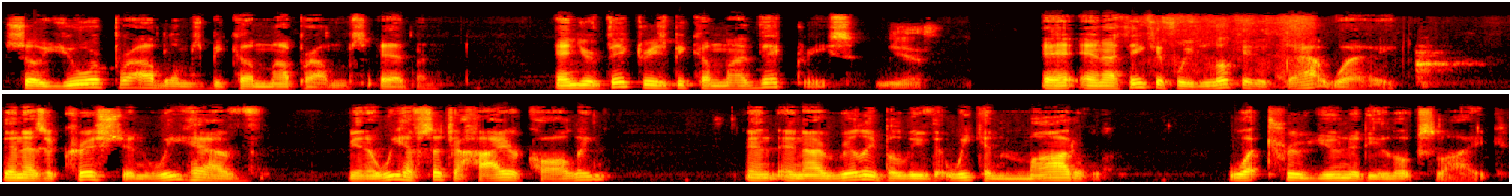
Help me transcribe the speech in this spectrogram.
So your problems become my problems, Edmund and your victories become my victories. Yes. And, and, I think if we look at it that way, then as a Christian, we have, you know, we have such a higher calling. And, and I really believe that we can model what true unity looks like.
